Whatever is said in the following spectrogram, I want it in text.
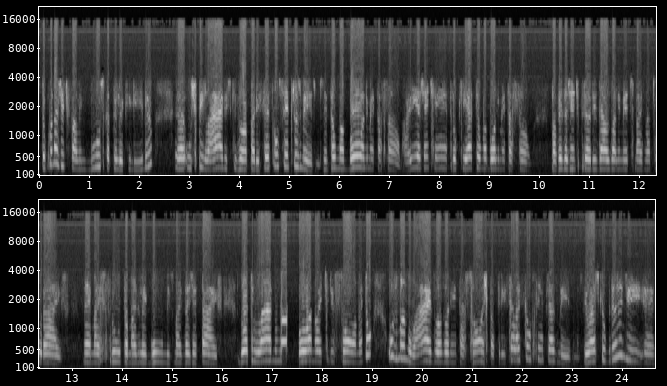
Então, quando a gente fala em busca pelo equilíbrio, é, os pilares que vão aparecer são sempre os mesmos. Então, uma boa alimentação. Aí a gente entra o que é ter uma boa alimentação. Talvez a gente priorizar os alimentos mais naturais, né, mais fruta, mais legumes, mais vegetais do outro lado, uma boa noite de sono. Então, os manuais ou as orientações, Patrícia, elas são sempre as mesmas. Eu acho que o grande, é,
